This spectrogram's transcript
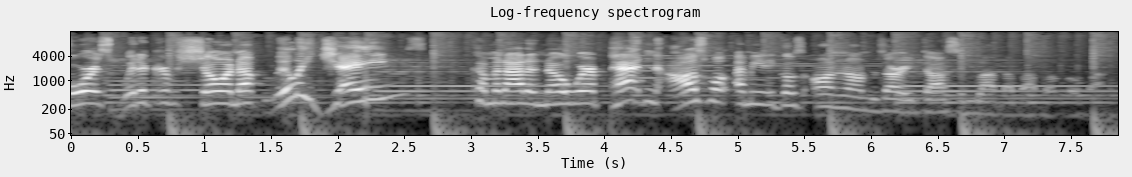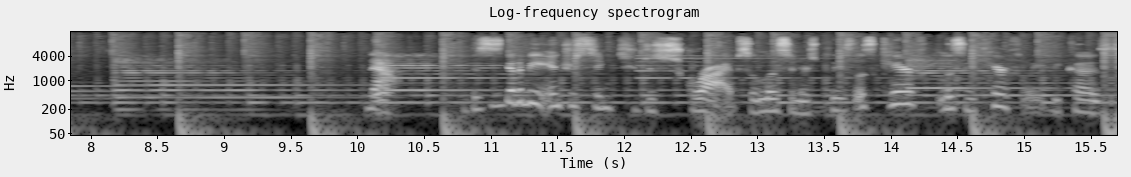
Forest Whitaker showing up. Lily James coming out of nowhere. Patton Oswalt. I mean, it goes on and on. Rosario Dawson. Blah blah blah blah blah blah. Now, this is going to be interesting to describe. So, listeners, please let's care listen carefully because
